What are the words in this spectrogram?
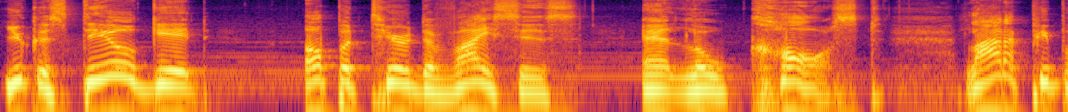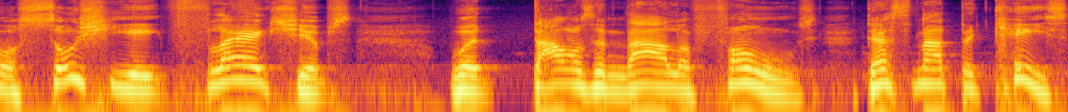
You could still get upper tier devices at low cost. A lot of people associate flagships with thousand dollar phones. That's not the case.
